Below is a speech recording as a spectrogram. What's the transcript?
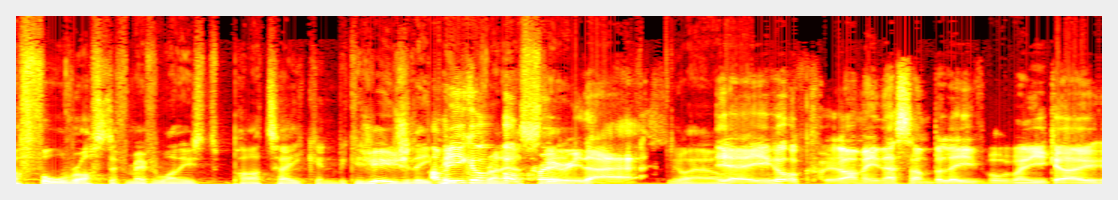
a full roster from everyone who's partaken because usually I mean, you people got, run got out to query that. Well, Yeah, you got. To, I mean, that's unbelievable when you go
